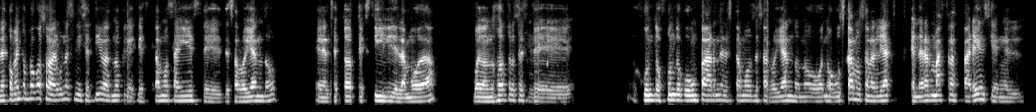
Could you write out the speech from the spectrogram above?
les comento un poco sobre algunas iniciativas ¿no? que, estamos ahí este, desarrollando en el sector textil y de la moda. Bueno, nosotros este, junto, junto con un partner estamos desarrollando, ¿no? O no, buscamos en realidad generar más transparencia en el,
